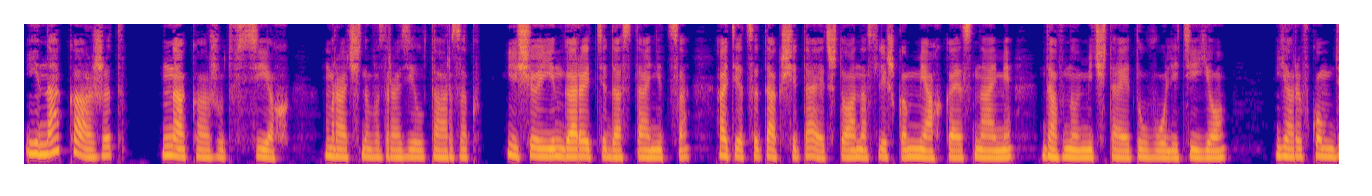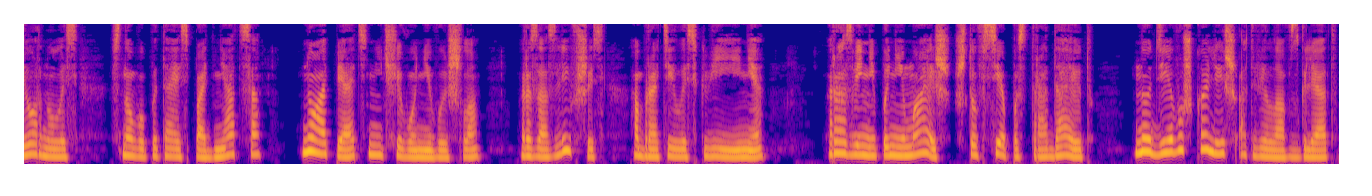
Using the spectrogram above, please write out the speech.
«И накажет». «Накажут всех», — мрачно возразил Тарзак. «Еще и Ингаретте достанется. Отец и так считает, что она слишком мягкая с нами, давно мечтает уволить ее». Я рывком дернулась, снова пытаясь подняться, но опять ничего не вышло. Разозлившись, обратилась к Виине — Разве не понимаешь, что все пострадают?» Но девушка лишь отвела взгляд.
